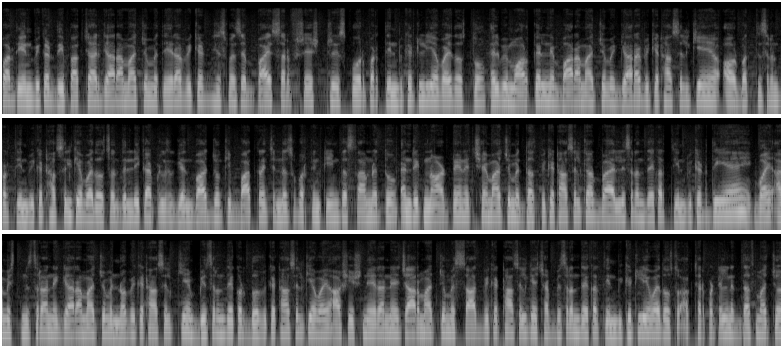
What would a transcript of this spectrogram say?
पर तीन विकेट, दीपक चार ग्यारह मैचों में तेरह विकेट, जिसमें से बाईस सर्वश्रेष्ठ स्कोर पर तीन विकेट लिए। वही दोस्तों, एलबी मार्केल ने बारह मैचों में ग्यारह विकेट हासिल किए हैं और बत्तीस रन पर तीन विकेट हासिल किए। वह दोस्तों, दिल्ली कैपिटल्स गेंदबाजों की बात करें चेन्नई सुपर किंग टीम के सामने तो एनरिक नार्टे ने छह मैचों में दस विकेट हासिल किए और बयालीस रन देकर तीन विकेट दिए हैं। वहीं अमित मिश्रा ने ग्यारह मैचों में नौ विकेट हासिल किए हैं, बीस रन देकर दो विकेट हासिल किए। वहीं आशीष नेहरा ने चार मैचों में सात विकेट हासिल किए, छब्बीस रन देकर तीन विकेट लिए। वही दोस्तों, अक्षर पटेल ने दस मैचों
